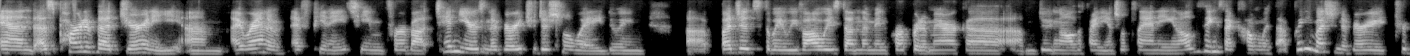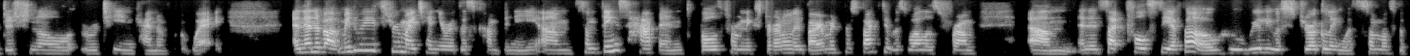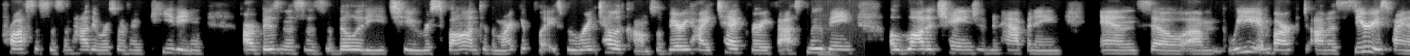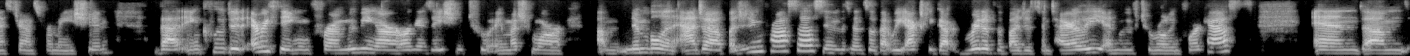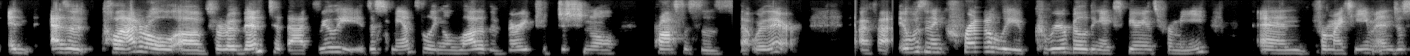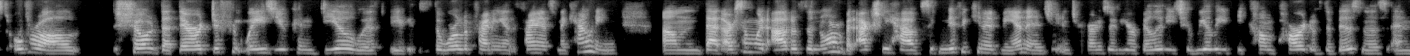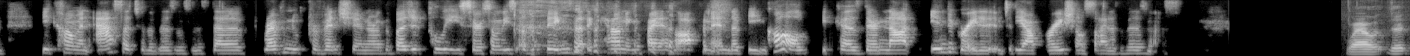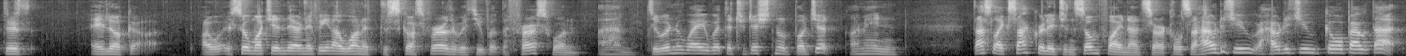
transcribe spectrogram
And as part of that journey, um, I ran an FP&A team for about 10 years in a very traditional way, doing uh, budgets the way we've always done them in corporate America, um, doing all the financial planning and all the things that come with that, pretty much in a very traditional, routine kind of way. And then, about midway through my tenure with this company, um, some things happened, both from an external environment perspective as well as from um, an insightful CFO who really was struggling with some of the processes and how they were sort of impeding our business's ability to respond to the marketplace. We were in telecom, so very high tech, very fast hmm. moving, a lot of change had been happening. And so um, we embarked on a serious finance transformation that included everything from moving our organization to a much more um, nimble and agile budgeting process in the sense of that we actually got rid of the budgets entirely and moved to rolling forecasts. And, um, and as a collateral of sort of event to that, really dismantling a lot of the very traditional processes that were there. I thought it was an incredibly career building experience for me and for my team, and just overall showed that there are different ways you can deal with the, the world of finance, and accounting um, that are somewhat out of the norm, but actually have significant advantage in terms of your ability to really become part of the business and become an asset to the business instead of revenue prevention or the budget police or some of these other things that accounting and finance often end up being called because they're not integrated into the operational side of the business. Wow, there's, hey, look, I, there's so much in there, Naveen, I want to discuss further with you. But the first one, um, doing away with the traditional budget. I mean, that's like sacrilege in some finance circles. So how did you how did you go about that?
